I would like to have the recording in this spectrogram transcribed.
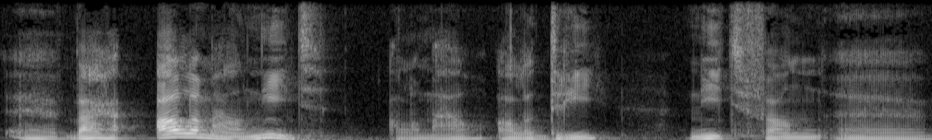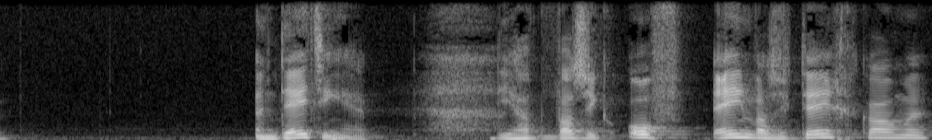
eh, waren allemaal niet, allemaal, alle drie, niet van een dating app. Die had, was ik of één was ik tegengekomen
